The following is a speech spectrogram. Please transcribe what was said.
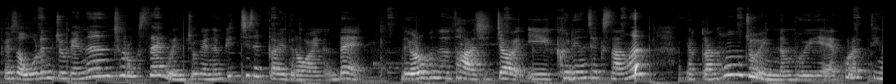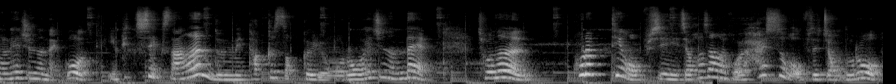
그래서 오른쪽에는 초록색, 왼쪽에는 peach 색깔이 들어가 있는데 네, 여러분들도 다 아시죠? 이 그린 색상은 약간 홍조 있는 부위에 correcting을 해주는 애고 이 peach 색상은 눈 밑 다크서클용으로 해주는데 저는 correcting 없이 이제 화장을 거의 할 수가 없을 정도로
